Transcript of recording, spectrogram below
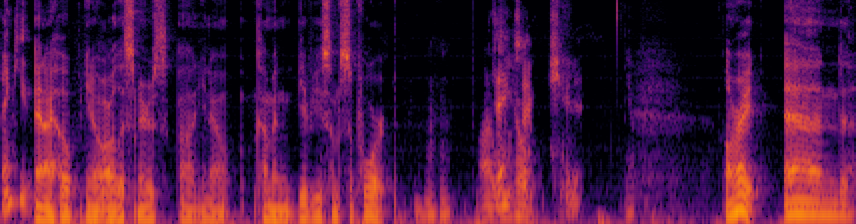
thank you. and I hope you know our listeners, uh, you know, come and give you some support. I, we Thanks, I appreciate it. All right, and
